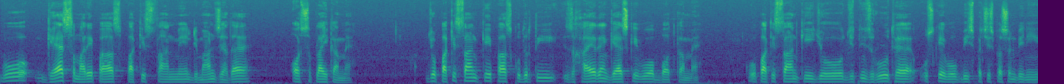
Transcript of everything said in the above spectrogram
वो गैस हमारे पास पाकिस्तान में डिमांड ज़्यादा है और सप्लाई कम है। जो पाकिस्तान के पास कुदरती ज़खायर हैं, गैस के, वो अब बहुत कम हैं। वो पाकिस्तान की जो जितनी ज़रूरत है, उसके वो 20-25 परसेंट भी नहीं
